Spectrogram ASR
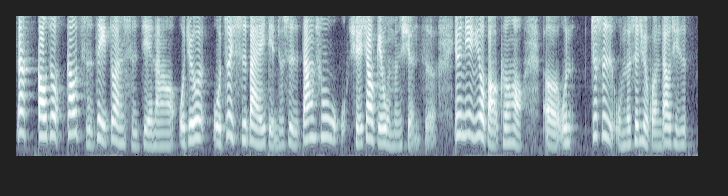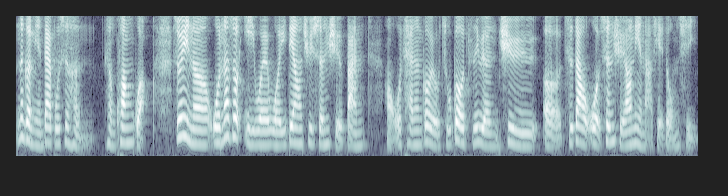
那高中高职这一段时间呢、啊，我觉得我最失败的一点就是当初学校给我们选择，因为念幼保科哈，呃，我。就是我们的升学管道，其实那个年代不是很很宽广，所以呢，我那时候以为我一定要去升学班，好，我才能够有足够资源去呃知道我升学要念哪些东西。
